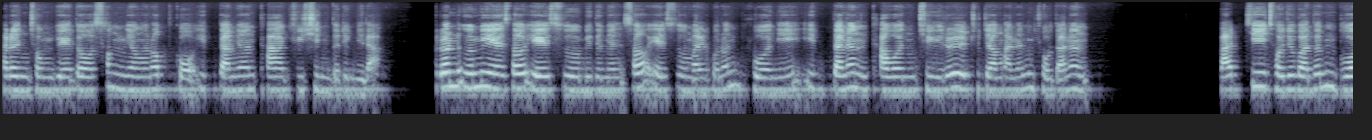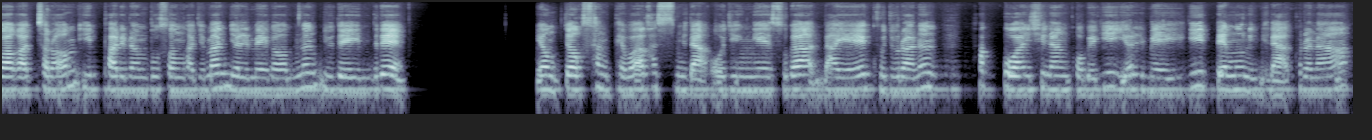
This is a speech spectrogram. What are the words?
다른 종교에도 성령은 없고 있다면 다 귀신들입니다. 그런 의미에서 예수 믿으면서 예수 말고는 구원이 있다는 다원주의를 주장하는 교단은 마치 저주받은 무화과처럼 이파리는 무성하지만 열매가 없는 유대인들의 영적 상태와 같습니다. 오직 예수가 나의 구주라는 확고한 신앙 고백이 열매이기 때문입니다. 그러나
